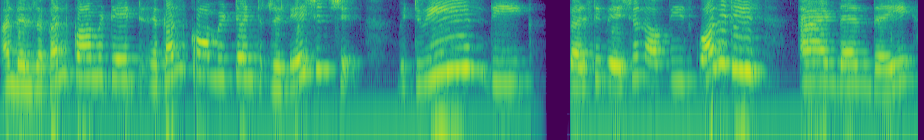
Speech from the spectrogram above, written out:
And there is a concomitant, a concomitant relationship between the cultivation of these qualities and then the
